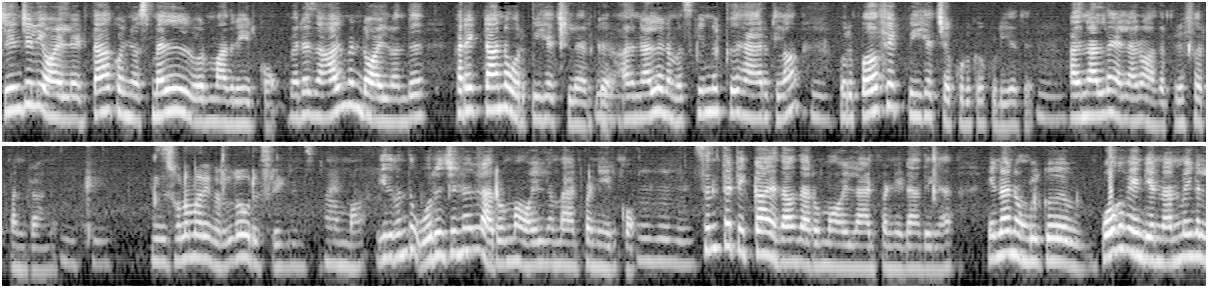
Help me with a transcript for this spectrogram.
ஜிஞ்சலி ஆயில் எடுத்தால் கொஞ்சம் ஸ்மெல் ஒரு மாதிரி இருக்கும். வேற ஆல்மண்ட் ஆயில் வந்து கரெக்டான ஒரு பிஹெச்ல இருக்கு. அதனால நம்ம ஸ்கின்னுக்கு ஹேருக்குலாம் ஒரு பர்ஃபெக்ட் பிஹெச்சை கொடுக்கக்கூடியது. அதனால தான் எல்லாரும் அதை ப்ரிஃபர் பண்ணுறாங்க ஓகே நீங்க சொன்ன மாதிரி நல்ல ஒரு ஃப்ரேக்ரன்ஸ் ஆமாம் இது வந்து ஒரிஜினல் அரோமா ஆயில் நம்ம ஆட் பண்ணியிருக்கோம். சிந்தட்டிக்காக ஏதாவது அரோமா ஆயில் ஆட் பண்ணிடாதீங்க. ஏன்னா உங்களுக்கு போக வேண்டிய நன்மைகள்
